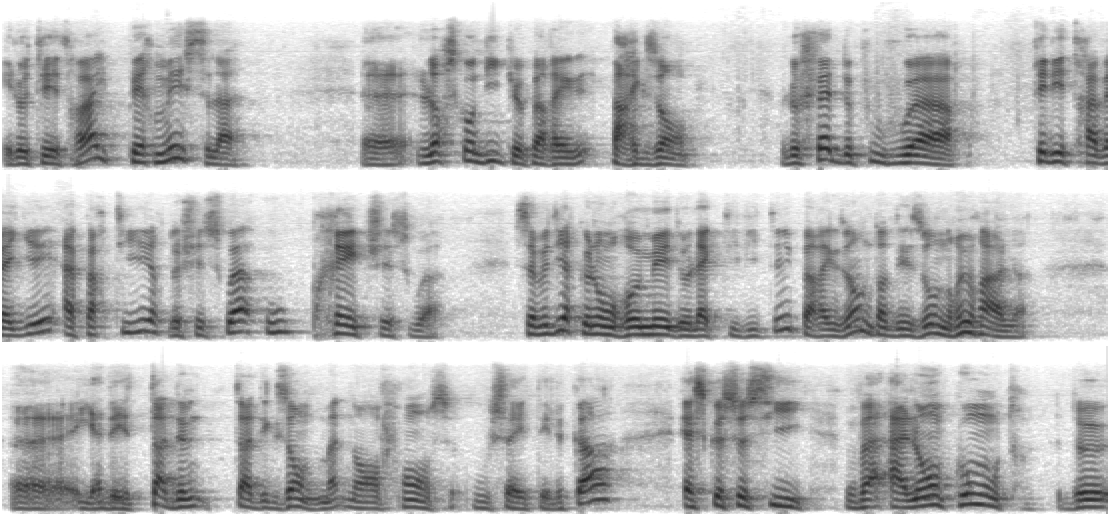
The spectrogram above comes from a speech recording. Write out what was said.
Et le télétravail permet cela. Euh, lorsqu'on dit que, par, exemple, le fait de pouvoir télétravailler à partir de chez soi ou près de chez soi, ça veut dire que l'on remet de l'activité, par exemple, dans des zones rurales. Euh, il y a des tas d'exemples maintenant en France où ça a été le cas. Est-ce que ceci va à l'encontre de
